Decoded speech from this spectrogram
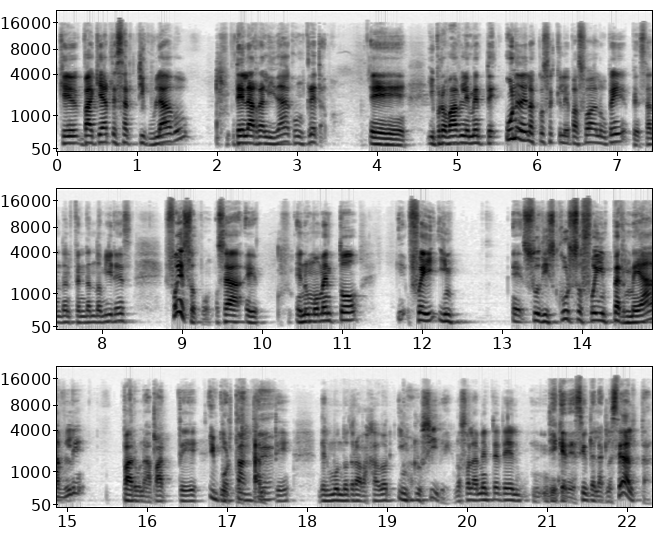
que va a quedar desarticulado de la realidad concreta. Eh, y probablemente una de las cosas que le pasó a Lupe, pensando en Fernando Mírez, fue eso. po. O sea, eh, en un momento fue im- eh, su discurso fue impermeable para una parte Importante. importante, del mundo trabajador, inclusive, no solamente del, ni que decir de la clase alta,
